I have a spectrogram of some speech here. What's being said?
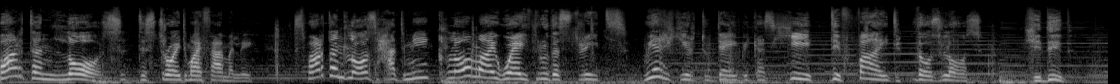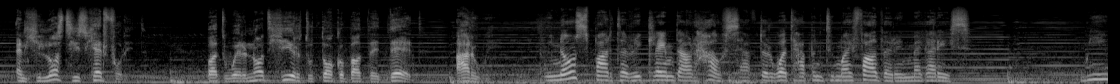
Spartan laws destroyed my family. Spartan laws had me claw my way through the streets. We're here today because he defied those laws. He did, and he lost his head for it. But we're not here to talk about the dead, are we? We know Sparta reclaimed our house after what happened to my father in Megaris. We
